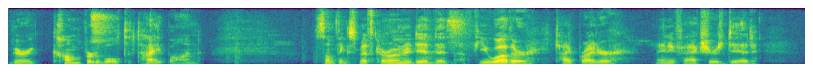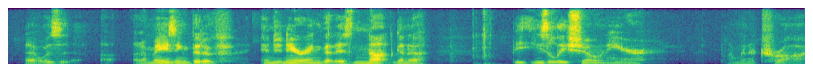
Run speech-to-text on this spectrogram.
very comfortable to type on. Something Smith Corona did that a few other typewriter manufacturers did that was an amazing bit of engineering that is not going to be easily shown here. But I'm going to try.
